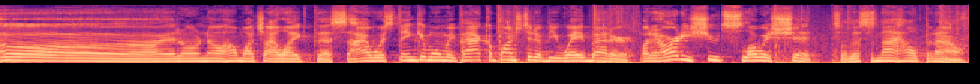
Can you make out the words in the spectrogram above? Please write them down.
Oh, I don't know how much I like this. I was thinking when we pack-a-punched it, it'd be way better. But it already shoots slow as shit. So this is not helping out.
